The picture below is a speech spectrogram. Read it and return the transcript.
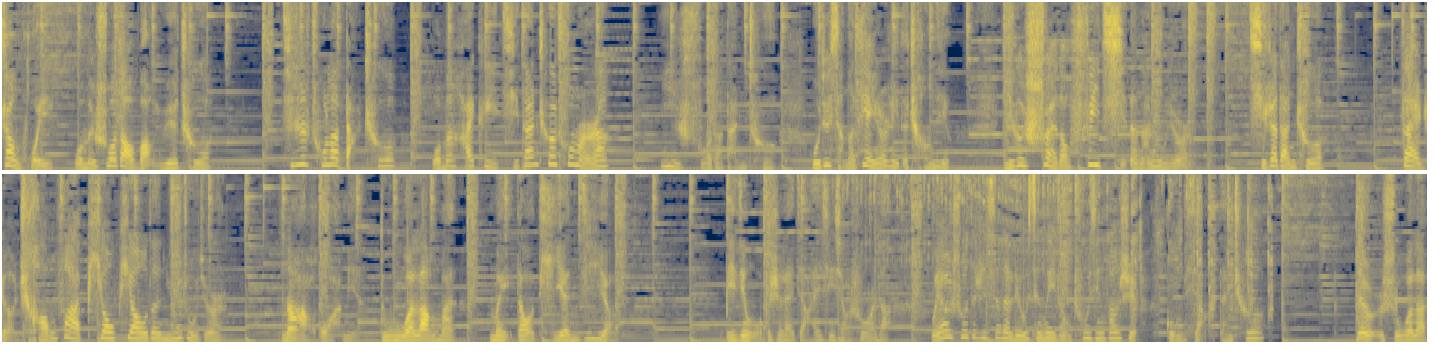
上回我们说到网约车，其实除了打车，我们还可以骑单车出门啊。一说到单车，我就想到电影里的场景，一个帅到飞起的男主角，骑着单车，载着长发飘飘的女主角，那画面多浪漫，美到天际呀！毕竟我不是来讲爱情小说的，我要说的是现在流行的一种出行方式——共享单车。那有人说了，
